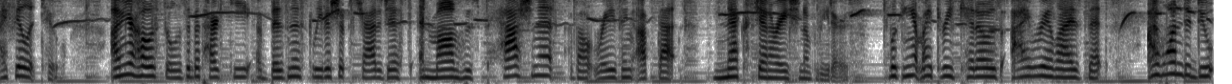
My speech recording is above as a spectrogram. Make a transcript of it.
I feel it too. I'm your host, Elizabeth Hartke, a business leadership strategist and mom who's passionate about raising up that next generation of leaders looking at my three kiddos, I realized that I wanted to do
